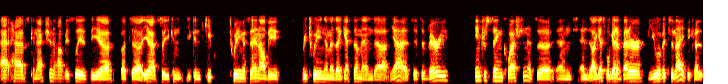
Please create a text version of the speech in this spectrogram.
at Habs Connection, obviously, is the. Uh, but uh, yeah, so you can you can keep tweeting us in. I'll be retweeting them as I get them, and uh, yeah, it's it's a very interesting question. It's a and and I guess we'll get a better view of it tonight because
